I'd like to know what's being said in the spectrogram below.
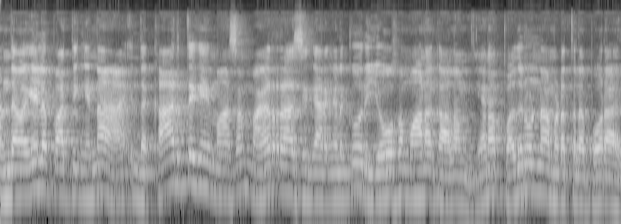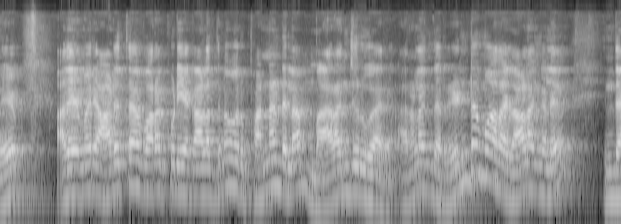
அந்த வகையில் பார்த்தீங்கன்னா இந்த கார்த்திகை மாதம் மகர ராசிக்காரங்களுக்கு ஒரு யோகமான காலம். ஏன்னா பதினொன்றாம் இடத்துல போகிறாரு அதே மாதிரி அடுத்த வரக்கூடிய காலத்தில் ஒரு பன்னெண்டில் மறைஞ்சிருவார். அதனால் இந்த ரெண்டு மாத காலங்களே இந்த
